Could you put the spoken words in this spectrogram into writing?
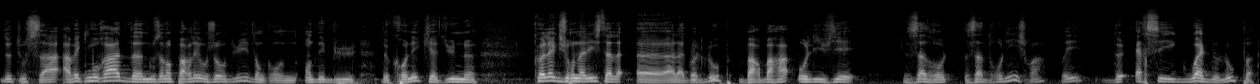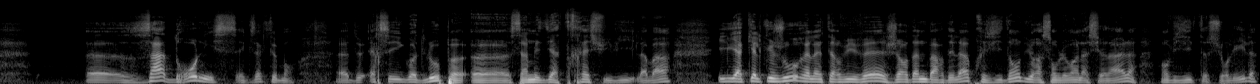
de tout ça. Avec Mourad, nous allons parler aujourd'hui, donc en, en début de chronique, d'une collègue journaliste à la, euh, à la Guadeloupe, Barbara Olivier Zadro- Zadroni, je crois, oui, de RCI Guadeloupe. Euh, Zadronis, exactement, euh, de RCI Guadeloupe. C'est un média très suivi là-bas. Il y a quelques jours, elle interviewait Jordan Bardella, président du Rassemblement national, en visite sur l'île.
